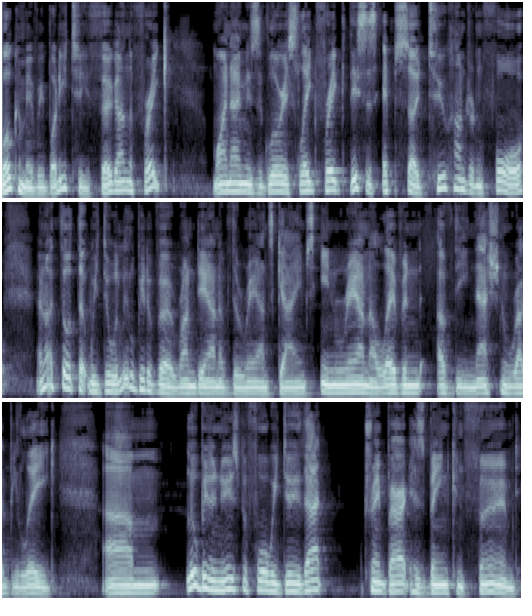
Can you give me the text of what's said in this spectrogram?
Welcome, everybody, to Fergo and the Freak. My name is the Glorious League Freak. This is episode 204, and I thought that we'd do a little bit of a rundown of the rounds games in round 11 of the National Rugby League. A um, little bit of news before we do that. Trent Barrett has been confirmed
